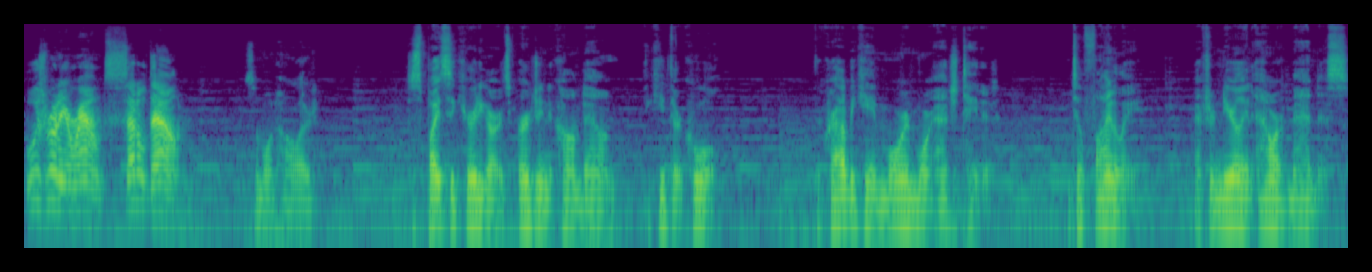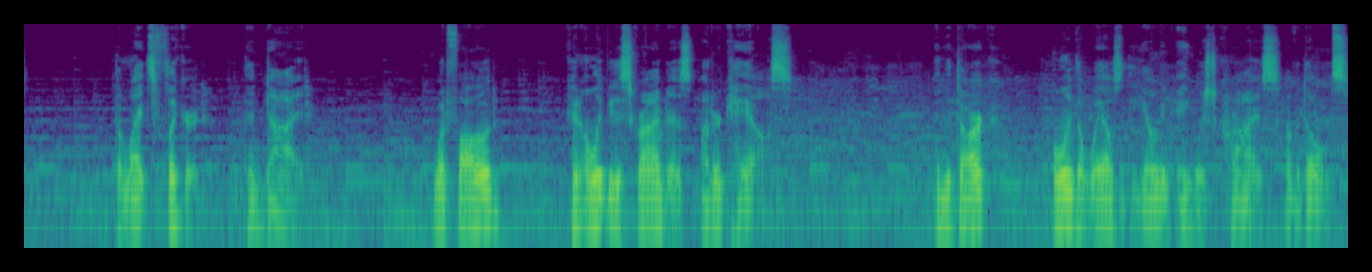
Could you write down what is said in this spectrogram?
Who's running around? Settle down! Someone hollered. Despite security guards urging to calm down and keep their cool, the crowd became more and more agitated, until finally, after nearly an hour of madness, the lights flickered, then died. What followed can only be described as utter chaos. In the dark, only the wails of the young and anguished cries of adults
